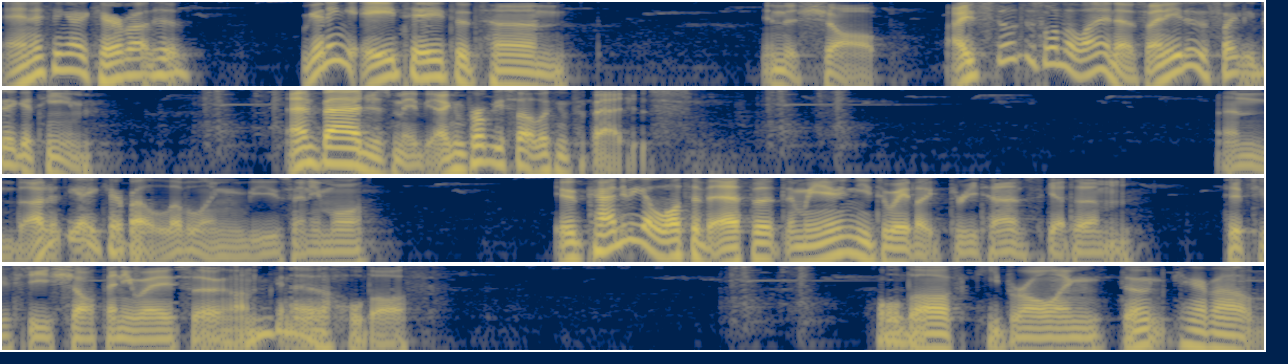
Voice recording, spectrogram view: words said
Anything I care about here? We're getting 8 to turn in the shop. I still just want a lioness. I needed a slightly bigger team. And badgers, maybe. I can probably start looking for badgers. And I don't think I care about leveling these anymore. It would kind of be a lot of effort, and we only need to wait like three turns to get um 50-50 shop anyway, so I'm gonna hold off. Hold off, keep rolling. Don't care about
